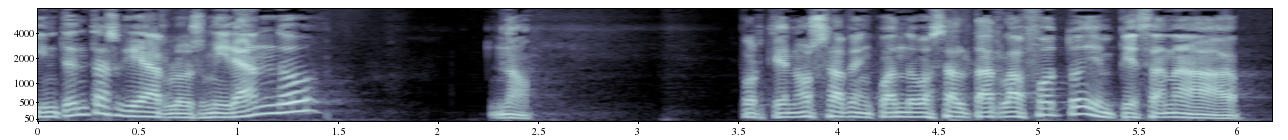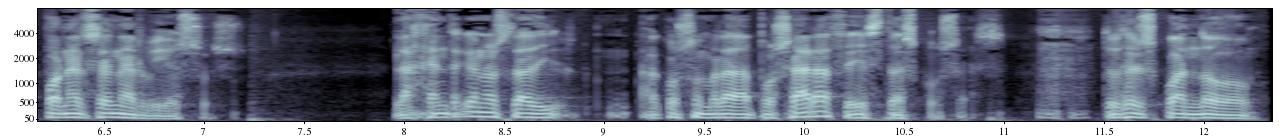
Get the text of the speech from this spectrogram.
intentas guiarlos mirando, no. Porque no saben cuándo va a saltar la foto y empiezan a ponerse nerviosos. La gente que no está acostumbrada a posar hace estas cosas. Entonces cuando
